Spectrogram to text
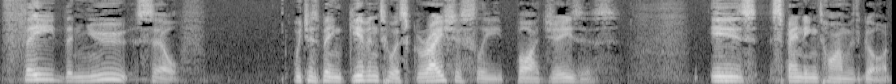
feed the new self, which has been given to us graciously by Jesus, is spending time with God.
